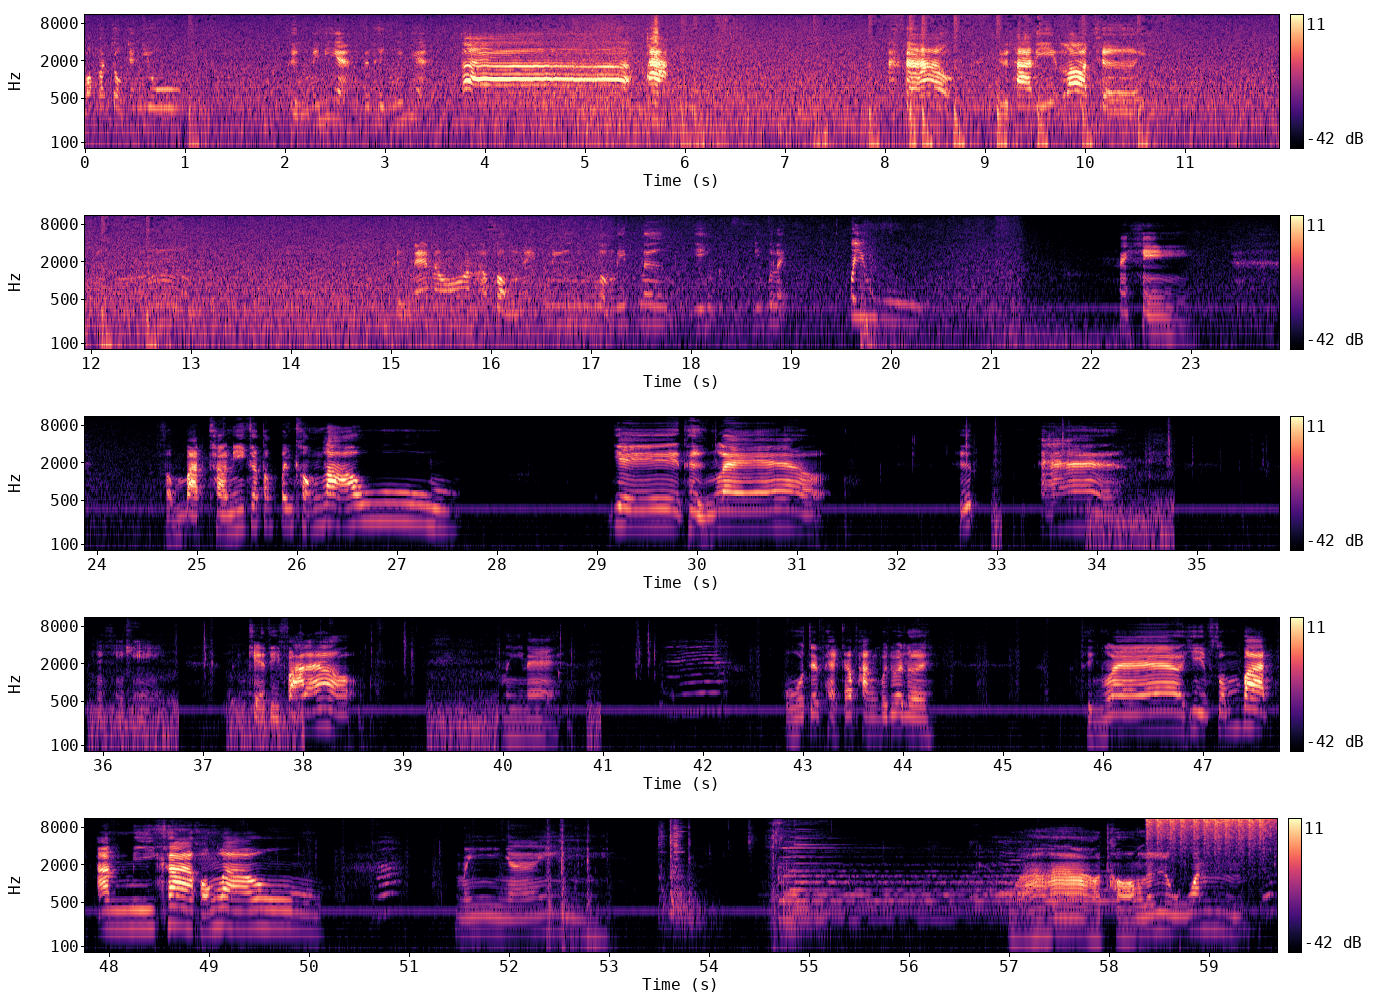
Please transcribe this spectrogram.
บอกกระจกยังอยู่ ถึงไหมเนี่ย จะถึงไหมเนี่ยอ่าอะอ้าวหรือท่านี้รอดเฉยถึงแน่นอน เอาส่งนิดนึงลงนิดนึง ยิง ยิงไปเลยปิ้ว สมบัติคราวนี้ก็ต้องเป็นของเรา เย่ถึงแล้วฮึดอ่าเขตสีฟ้าแล้ว นี่แน่ โอ้เจ็ตแพ็กก็พังไปด้วยเลย ถึงแล้ว หีบสมบัติอันมีค่าของเรา นี่ไง ว้าวทองล้วนหนู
